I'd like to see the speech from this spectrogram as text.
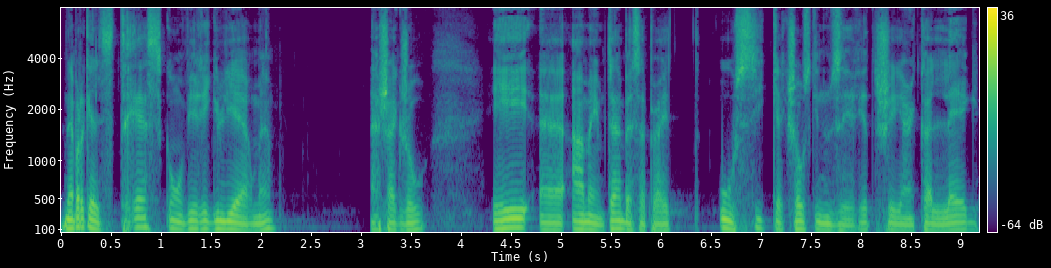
n'importe quel stress qu'on vit régulièrement à chaque jour. Et en même temps, ben, ça peut être aussi quelque chose qui nous hérite chez un collègue,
